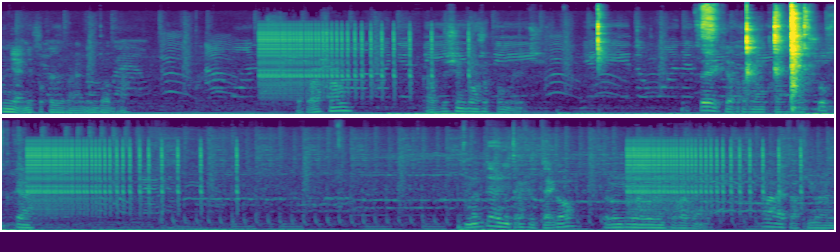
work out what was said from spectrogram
Nie, nie pokazywałem dobra. Przepraszam. Każdy się może pomylić. Cyk, ja trafiam klasę szóstkę. No gdybym nie trafił tego, to bym był na drugim prowadzeniu. Ale trafiłem.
